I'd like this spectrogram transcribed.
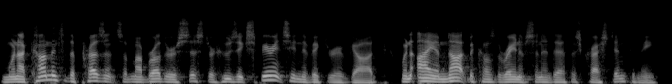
When I come into the presence of my brother or sister who's experiencing the victory of God, when I am not because the reign of sin and death has crashed into me,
